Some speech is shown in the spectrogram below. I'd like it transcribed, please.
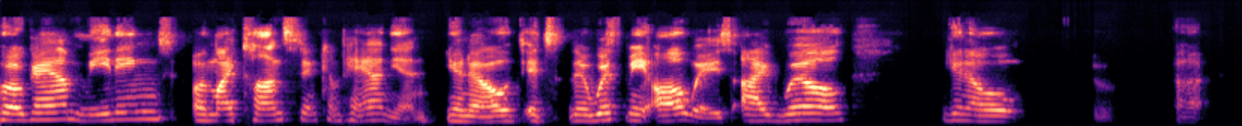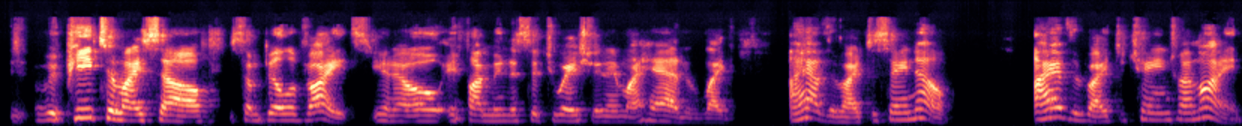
program meetings are my constant companion you know it's they're with me always. I will you know uh, repeat to myself some bill of rights you know if i'm in a situation in my head like i have the right to say no. I have the right to change my mind.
